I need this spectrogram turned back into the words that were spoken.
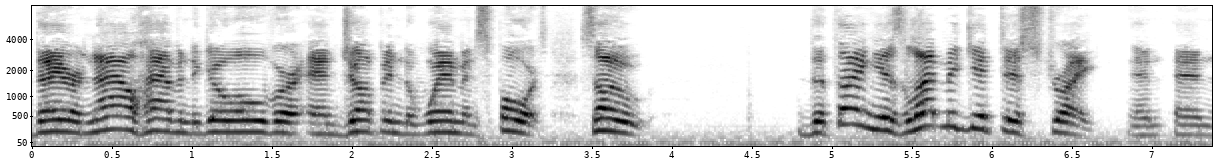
they are now having to go over and jump into women's sports. So the thing is, let me get this straight. And and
